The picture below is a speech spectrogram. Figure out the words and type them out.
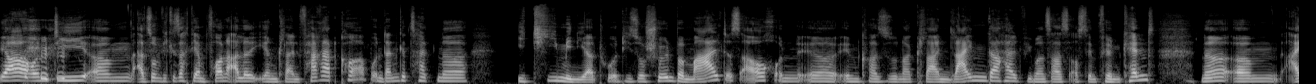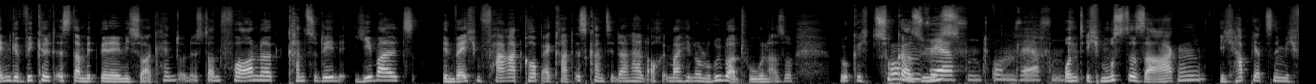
Ja, und die, ähm, also wie gesagt, die haben vorne alle ihren kleinen Fahrradkorb und dann gibt's halt eine E.T.-Miniatur, die so schön bemalt ist auch und äh, in quasi so einer kleinen Leinen da halt, wie man es aus aus dem Film kennt, ne, ähm, eingewickelt ist, damit man den nicht so erkennt und ist dann vorne, kannst du den jeweils in welchem Fahrradkorb er gerade ist, kannst du dann halt auch immer hin und rüber tun. Also wirklich zuckersüß. Umwerfend, umwerfend. Und ich musste sagen, ich habe jetzt nämlich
